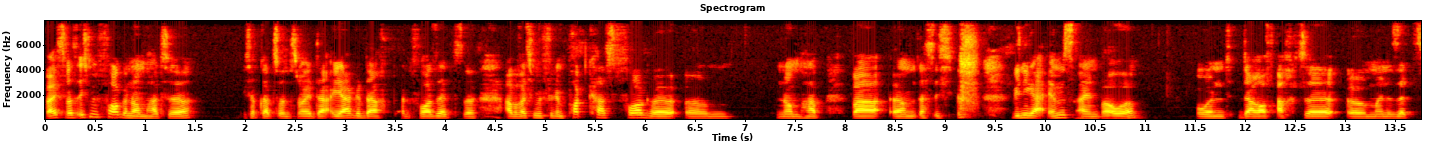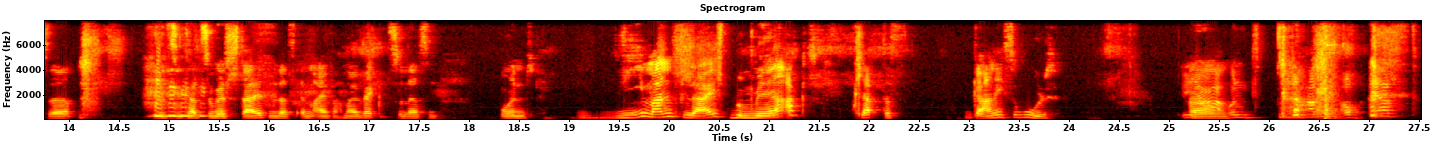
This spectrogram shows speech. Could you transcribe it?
weißt du, was ich mir vorgenommen hatte? Ich habe gerade so ans neue Da- Jahr gedacht, an Vorsätze. Aber was ich mir für den Podcast vorgenommen habe, war, ähm, dass ich weniger M's einbaue und darauf achte, äh, meine Sätze zu gestalten, das M einfach mal wegzulassen. Und wie man vielleicht bemerkt, klappt das gar nicht so gut. Ja, Ähm. und da habe ich auch erst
